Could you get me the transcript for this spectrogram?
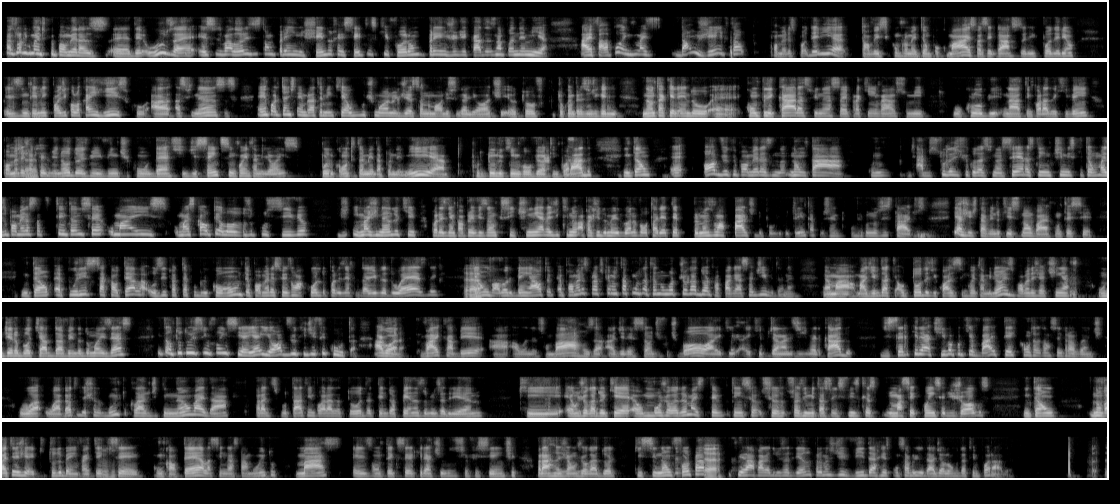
Mas o argumento que o Palmeiras é, usa é esses valores estão preenchendo receitas que foram prejudicadas na pandemia. Aí fala, pô, mas dá um jeito tal. O Palmeiras poderia, talvez, se comprometer um pouco mais, fazer gastos ali que poderiam eles entendem que pode colocar em risco a, as finanças. É importante lembrar também que é o último ano de gestão do Maurício Gagliotti. Eu tô, tô com a impressão de que ele não está querendo é, complicar as finanças aí para quem vai assumir o clube na temporada que vem. O Palmeiras certo. já terminou 2020 com um déficit de 150 milhões por conta também da pandemia, por tudo que envolveu a temporada. Então, é óbvio que o Palmeiras não está com absurdas dificuldades financeiras, tem times que estão, mas o Palmeiras está tentando ser o mais, o mais cauteloso possível, de, imaginando que, por exemplo, a previsão que se tinha era de que no, a partir do meio do ano voltaria a ter pelo menos uma parte do público, 30% do público nos estádios. E a gente está vendo que isso não vai acontecer. Então, é por isso essa cautela. O Zito até publicou ontem. O Palmeiras fez um acordo, por exemplo, da dívida do Wesley, é. que é um valor bem alto. O Palmeiras praticamente está contratando um outro jogador para pagar essa dívida, né? É uma, uma dívida ao todo de quase 50 milhões. O Palmeiras já tinha um dinheiro bloqueado da venda do Moisés. Então, tudo isso influencia. E aí, óbvio que dificulta. Agora, vai caber ao Anderson Barros, a, a direção de futebol, a equipe, a equipe de análise de mercado, de ser criativa, porque vai ter que contratar um centroavante. O, o Abel está deixando muito claro de que não vai dar para disputar a temporada toda, tendo apenas o Luiz Adriano, que é um jogador que é, é um bom jogador, mas tem, tem seu, seu, suas limitações físicas numa sequência de jogos. Então, não vai ter jeito. Tudo bem, vai ter uhum. que ser com cautela, sem gastar muito, mas eles vão ter que ser criativos o suficiente para arranjar um jogador que, se não for para é. tirar a vaga do Luiz Adriano, pelo menos divida a responsabilidade ao longo da temporada.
